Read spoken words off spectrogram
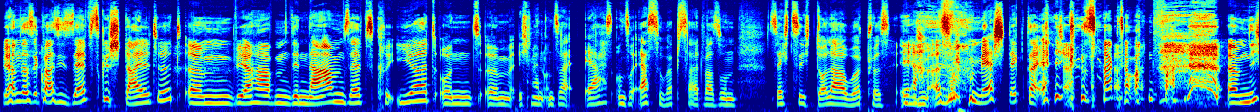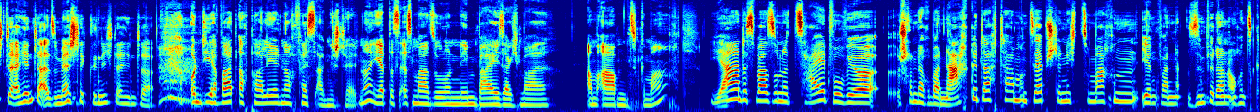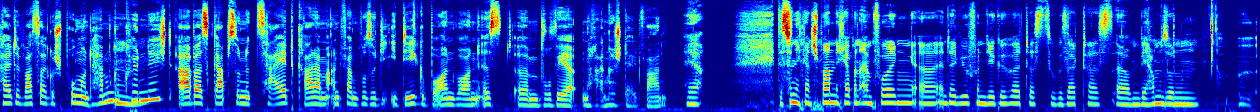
wir haben das quasi selbst gestaltet. Ähm, wir haben den Namen selbst kreiert und ähm, ich meine, unser erst, unsere erste Website war so ein 60 Dollar WordPress-Theme. Ja. Also mehr steckt da ehrlich gesagt am Anfang ähm, nicht dahinter. Also mehr steckte nicht dahinter. Und ihr wart auch parallel noch festangestellt, ne? Ihr habt das erstmal so nebenbei, sag ich mal, am Abend gemacht? Ja, das war so eine Zeit, wo wir schon darüber nachgedacht haben, uns selbstständig zu machen. Irgendwann sind wir dann auch ins kalte Wasser gesprungen und haben mhm. gekündigt. Mhm. Aber es gab so eine Zeit, gerade am Anfang, wo so die Idee geboren worden ist, ähm, wo wir noch angestellt waren. Ja. Das finde ich ganz spannend. Ich habe in einem vorigen äh, Interview von dir gehört, dass du gesagt hast, ähm, wir haben so ein,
